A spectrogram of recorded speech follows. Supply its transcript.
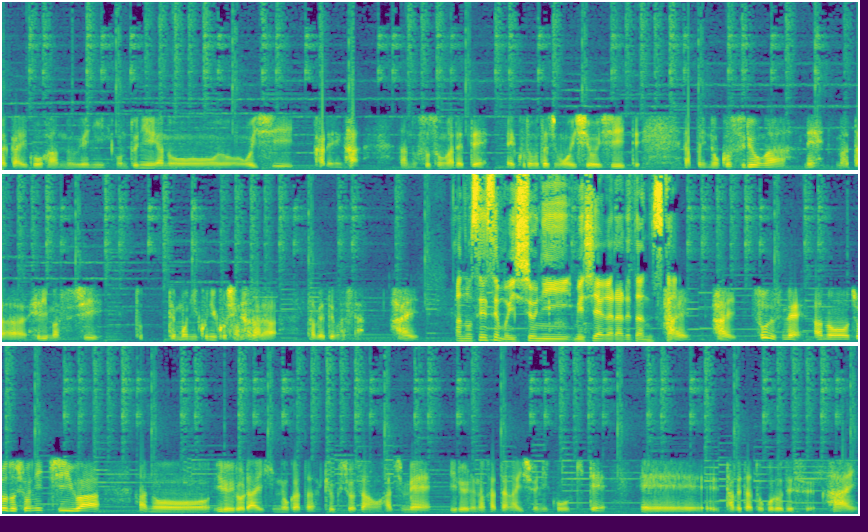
温かいご飯の上に本当にあの美味しいカレーが あの注がれて、えー、子どもたちも美味しい美味しいってやっぱり残す量がねまた減りますしとってもニコニコしながら食べてました。はい。あの先生も一緒に召し上がられたんですか？はい、はい、そうですね。あのちょうど初日はあのいろいろ来賓の方局長さんをはじめいろいろな方が一緒にこう来て、えー、食べたところです。はい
